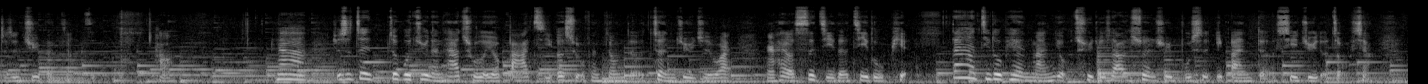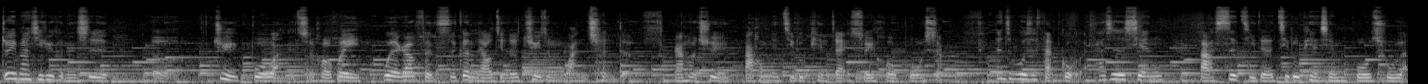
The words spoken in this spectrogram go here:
就是剧本这样子。”好，那就是这这部剧呢，它除了有八集二十五分钟的正剧之外，然后还有四集的纪录片。但它纪录片蛮有趣，就是它的顺序不是一般的戏剧的走向。就一般戏剧可能是，呃，剧播完了之后，会为了让粉丝更了解这剧怎么完成的，然后去把后面的纪录片再随后播上。但这部是反过来，它是先把四集的纪录片先播出来，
